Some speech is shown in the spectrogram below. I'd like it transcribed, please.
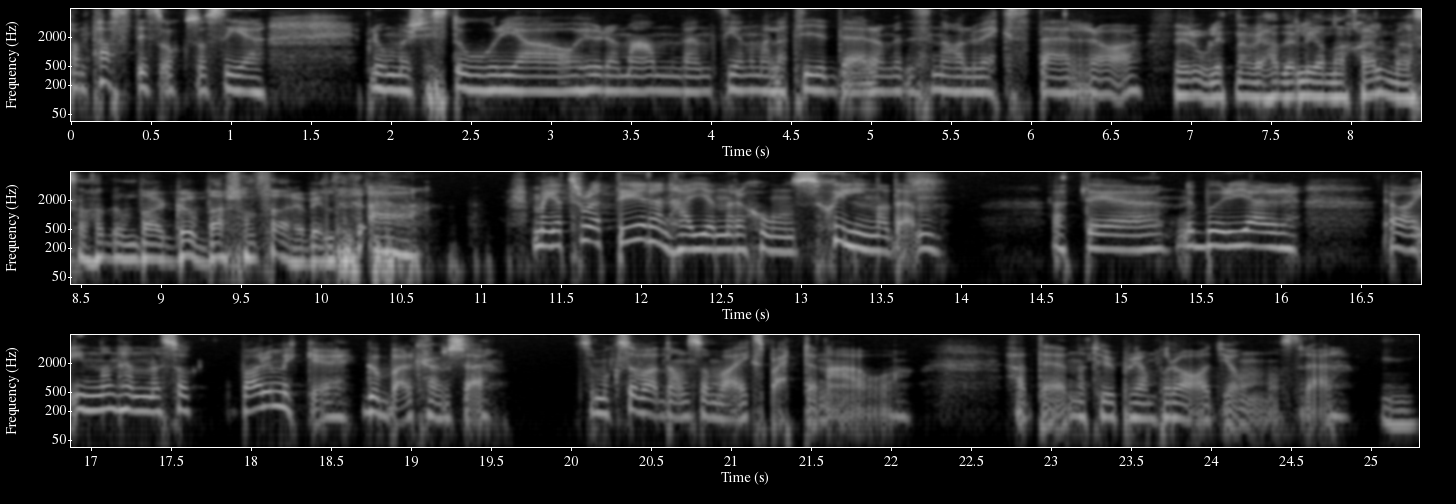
fantastiskt också att se blommors historia och hur de har använts genom alla tider och medicinalväxter. Och... Det är roligt, när vi hade Lena själv med så hade hon bara gubbar som förebilder. Ja. Men jag tror att det är den här generationsskillnaden. Att det, nu börjar, ja, innan henne så var det mycket gubbar kanske. Som också var de som var experterna och hade naturprogram på radion och sådär. Mm.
